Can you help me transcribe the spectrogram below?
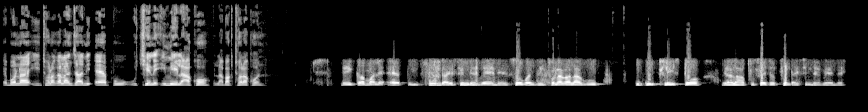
ebona itholakala njani i-app uchiye ne-email yakho la bakuthola khona. Igama le-app ifunda isindebele so kwanje itholakala ku-google play store uyalapho usearch ukufunda isindebele.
